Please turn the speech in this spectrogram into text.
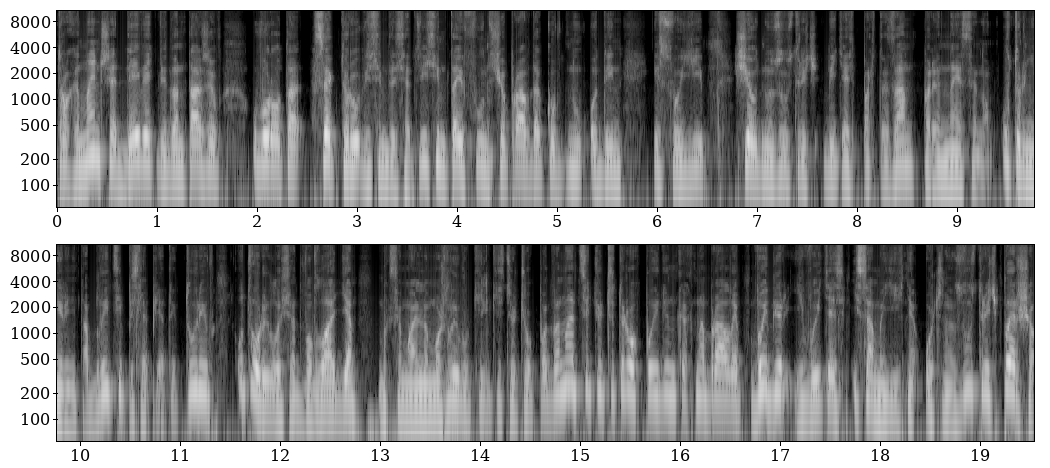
Трохи менше 9 відвантажив у ворота сектору 88 тайфун. Щоправда, ковтнув один і свої. Ще одну зустріч Вітязь партизан перенесено. У турнірній таблиці після п'яти турів утворилося двовладдя. Максимально можливу кількість очок по 12 у чотирьох поєдинках набрали вибір і витязь. І саме їхня очна зустріч, перша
